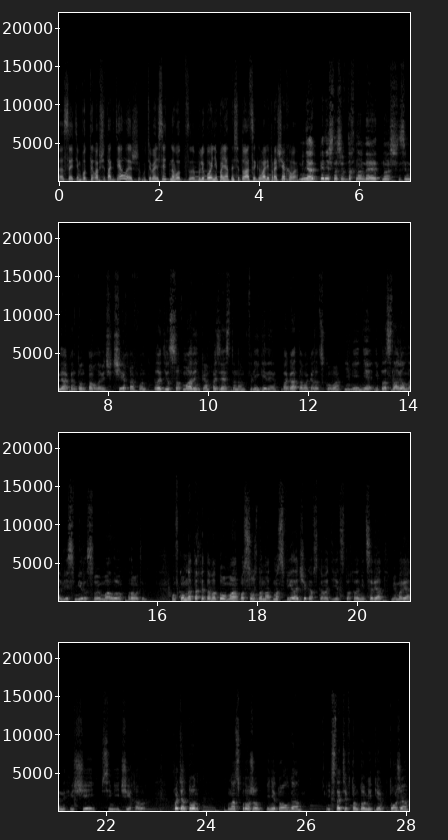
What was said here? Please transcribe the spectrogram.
э, с этим. Вот ты вообще так делаешь? У тебя действительно вот в любой непонятной ситуации говори про Чехова? Меня, конечно же, вдохновляет наш земляк Антон Павлович Чехов. Он родился в маленьком хозяйственном флигеле богатого городского имения и прославил на весь мир свою малую родину. В комнатах этого дома воссоздана атмосфера чеховского детства, хранится ряд мемориальных вещей семьи Чеховых. Хоть Антон у нас прожил и недолго, и, кстати, в том домике тоже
